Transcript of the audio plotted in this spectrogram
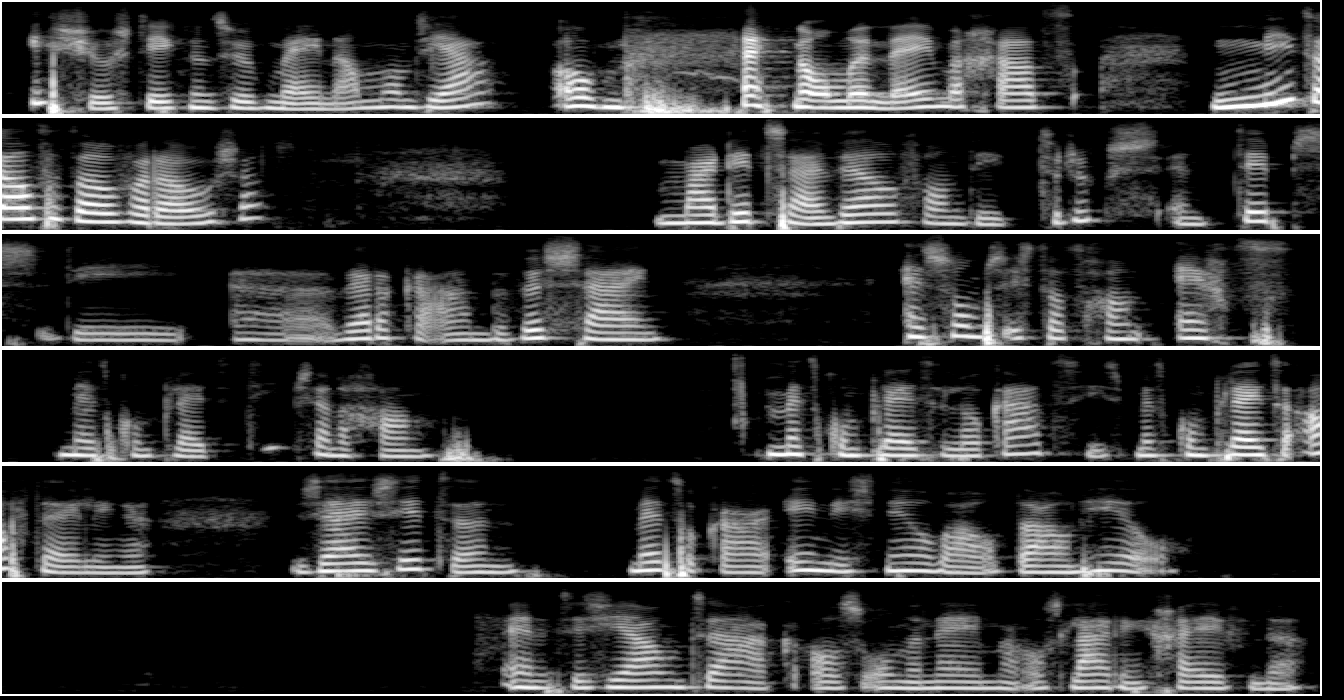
issues die ik natuurlijk meenam. Want ja, ook mijn ondernemen gaat niet altijd over rozen. Maar dit zijn wel van die trucs en tips die uh, werken aan bewustzijn. En soms is dat gewoon echt met complete teams aan de gang. Met complete locaties, met complete afdelingen. Zij zitten met elkaar in die sneeuwbal downhill. En het is jouw taak als ondernemer, als leidinggevende,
